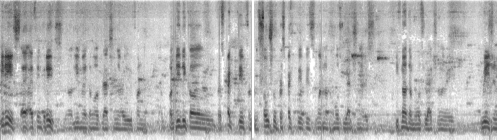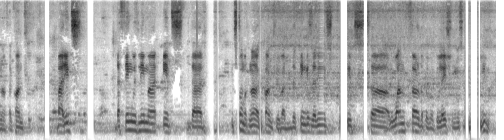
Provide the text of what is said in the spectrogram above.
It is, I, I think it is. You know, Lima is the most reactionary from a political perspective, from a social perspective, is one of the most reactionary, if not the most reactionary region of the country. But it's the thing with Lima, it's that it's almost another country, but the thing is that it's it's uh, one third of the population is Lima.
